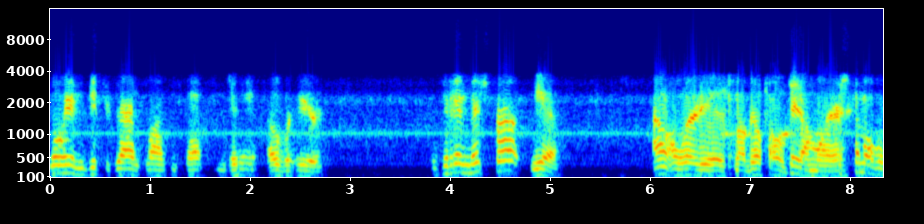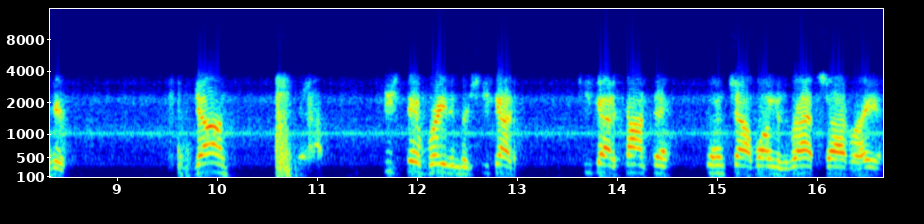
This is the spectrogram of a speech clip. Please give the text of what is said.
Go ahead and get your driver's license out. and It's over here. Is it in this truck? Yeah. I don't know where it is. My billfold's Here, somewhere. Just come over here. John, she's still breathing, but she's got she's got a contact gunshot wound to the right side of her head.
